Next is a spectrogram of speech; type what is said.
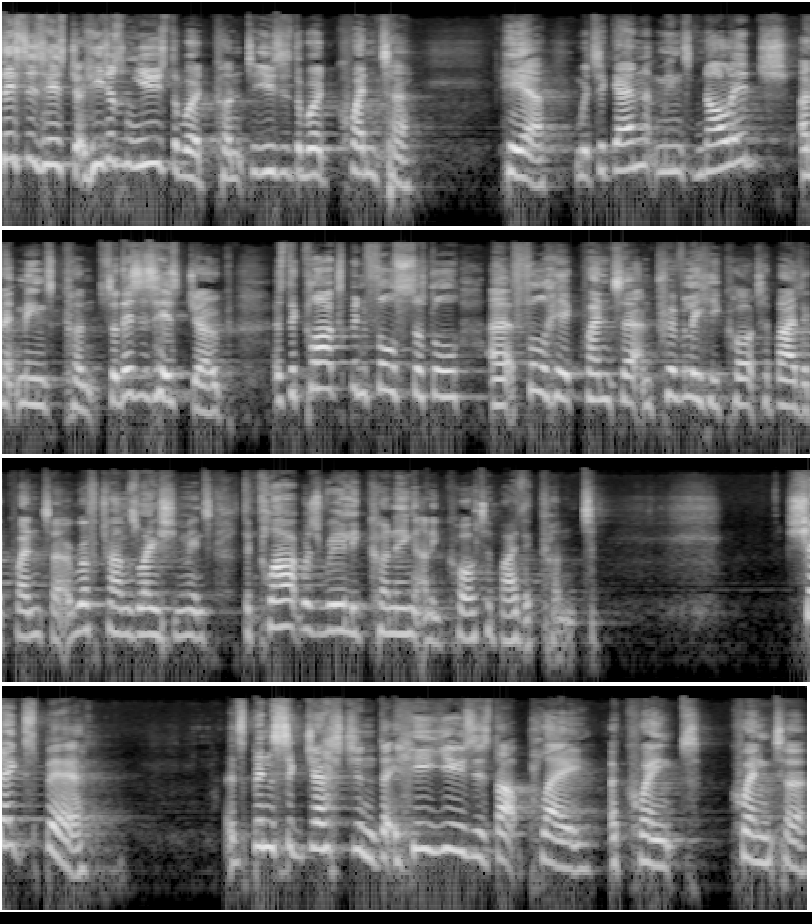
This is his joke. He doesn't use the word cunt, he uses the word quenter here, which again means knowledge and it means cunt. So this is his joke. As the clerk's been full subtle, uh, full here quenter, and privily he caught her by the quenter. A rough translation means the clerk was really cunning and he caught her by the cunt. Shakespeare it's been suggested that he uses that play, acquaint, quenter,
